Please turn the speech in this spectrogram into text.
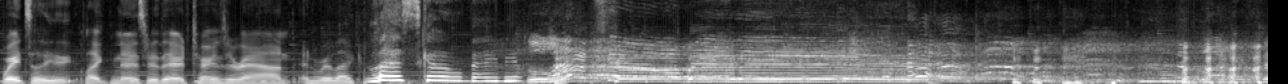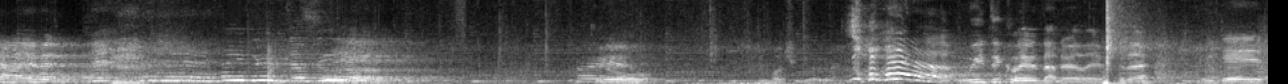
wait till he like knows we're there, turns around, and we're like, Let's go, baby. Let's go, baby! Last time. How you doing, Jesse? How are you? Much better. Yeah, we declared that earlier today. We did.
